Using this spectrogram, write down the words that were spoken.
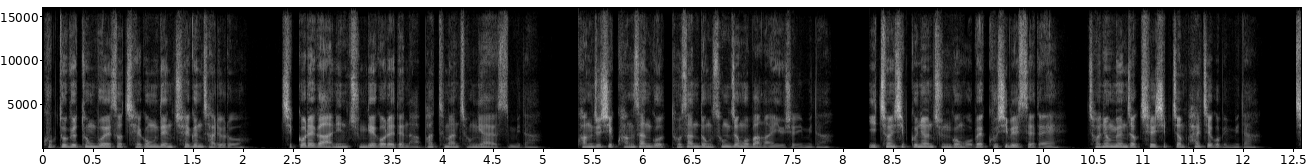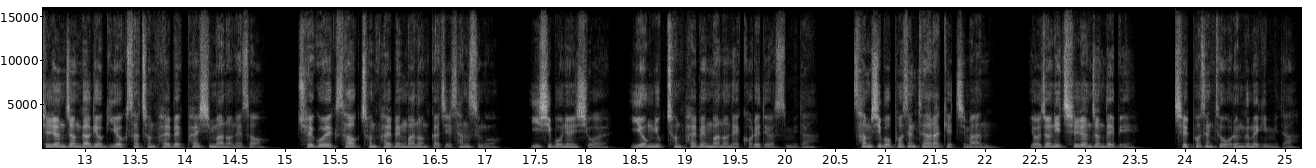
국토교통부에서 제공된 최근 자료로 직거래가 아닌 중개거래된 아파트만 정리하였습니다. 광주시 광산구 도산동 송정호방 아이유실입니다. 2019년 준공 591세대, 전용 면적 70.8제곱입니다. 7년 전 가격 2억 4,880만 원에서 최고액 4억 1,800만 원까지 상승 후 25년 10월 2억 6,800만 원에 거래되었습니다. 35% 하락했지만 여전히 7년 전 대비 7% 오른 금액입니다.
